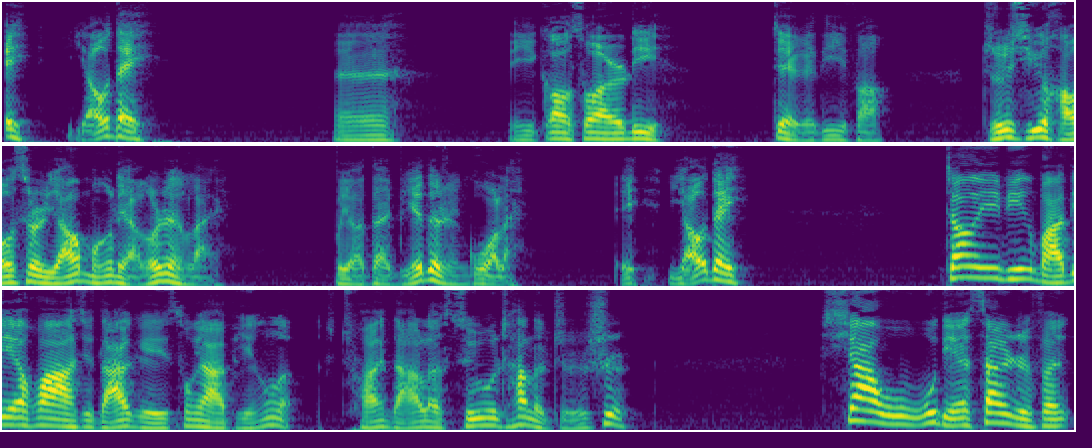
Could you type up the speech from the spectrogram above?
哎，要得。嗯，你告诉二弟，这个地方只许郝四杨猛两个人来，不要带别的人过来。哎，要得。张一兵把电话就打给宋亚平了，传达了隋文昌的指示。下午五点三十分，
